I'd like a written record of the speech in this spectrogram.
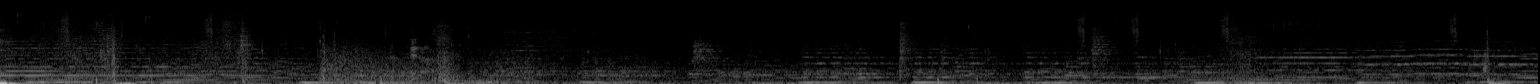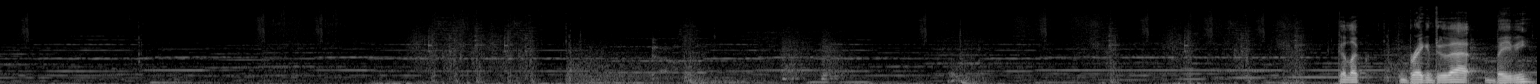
Good luck breaking through that, baby.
